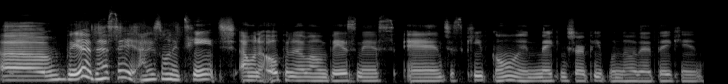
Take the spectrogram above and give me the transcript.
Um, but yeah, that's it. I just want to teach. I want to open up my own business and just keep going, making sure people know that they can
